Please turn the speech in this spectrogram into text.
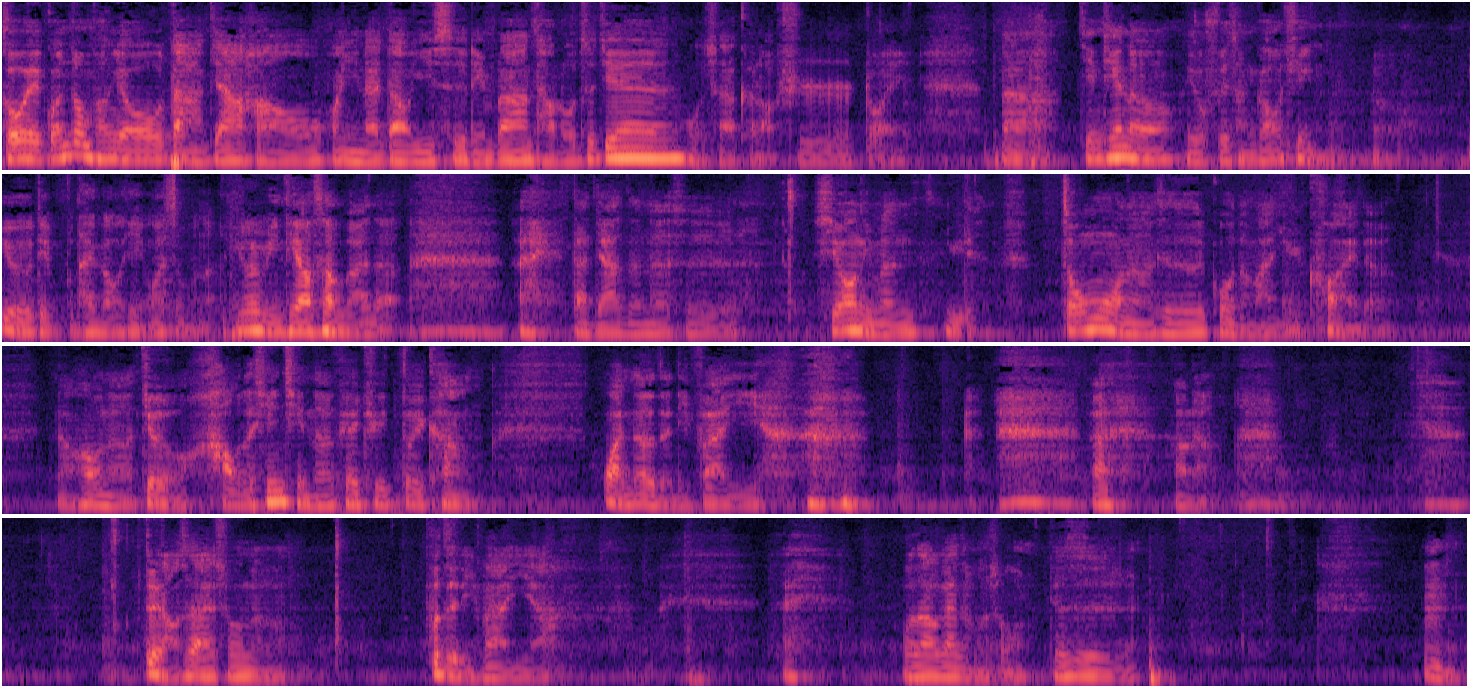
各位观众朋友，大家好，欢迎来到一四零八塔罗之间，我是阿克老师。对，那今天呢，又非常高兴，又有点不太高兴，为什么呢？因为明天要上班了。哎，大家真的是希望你们周末呢，其实过得蛮愉快的，然后呢，就有好的心情呢，可以去对抗万恶的礼拜一。哎，好了。对老师来说呢，不止礼拜一啊，哎，不知道该怎么说，就是，嗯，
